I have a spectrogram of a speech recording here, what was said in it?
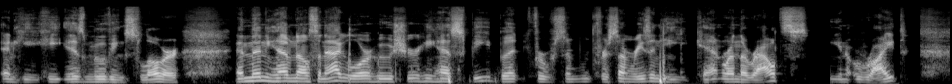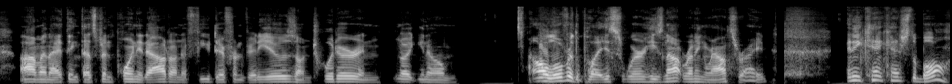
and he he is moving slower. And then you have Nelson Agholor, who sure he has speed, but for some for some reason he can't run the routes, you know, right. Um, and I think that's been pointed out on a few different videos on Twitter and you know, all over the place where he's not running routes right. And he can't catch the ball.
